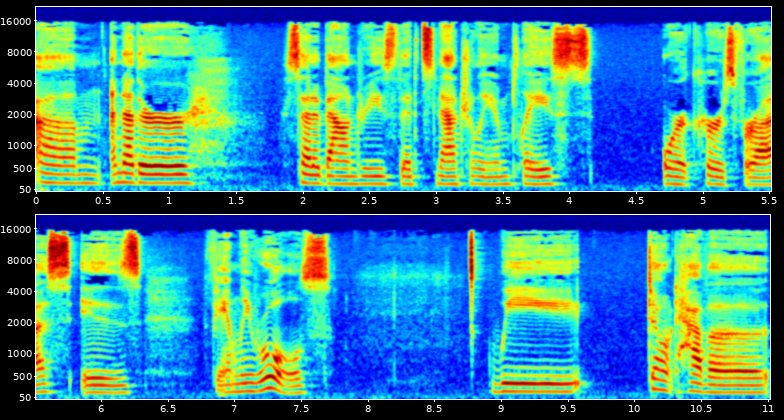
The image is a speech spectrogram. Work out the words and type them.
um, another set of boundaries that's naturally in place or occurs for us is family rules. We don't have a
